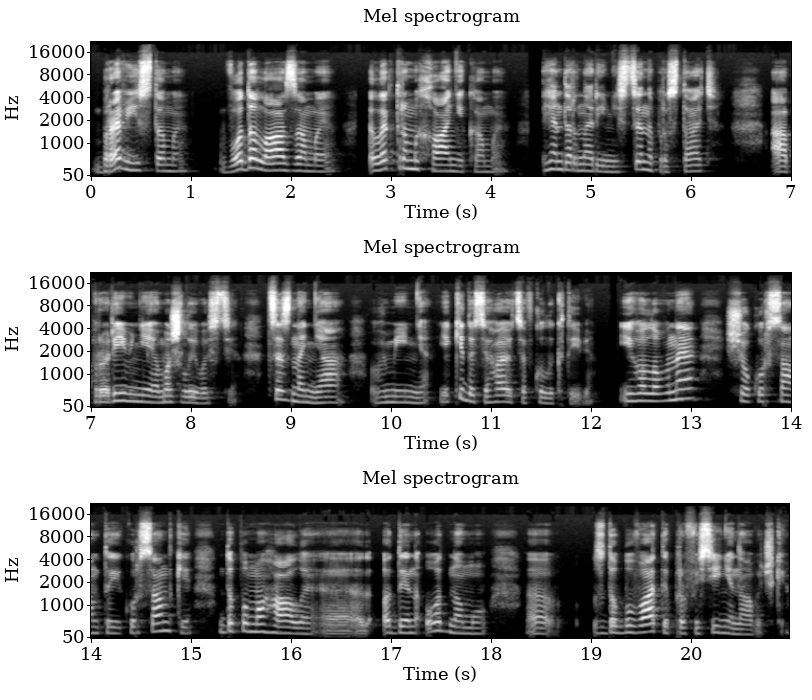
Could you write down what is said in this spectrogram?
бравістами, водолазами, електромеханіками. Гендерна рівність це не про стать, а про рівні можливості. Це знання, вміння, які досягаються в колективі. І головне, що курсанти і курсантки допомагали е, один одному е, здобувати професійні навички.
